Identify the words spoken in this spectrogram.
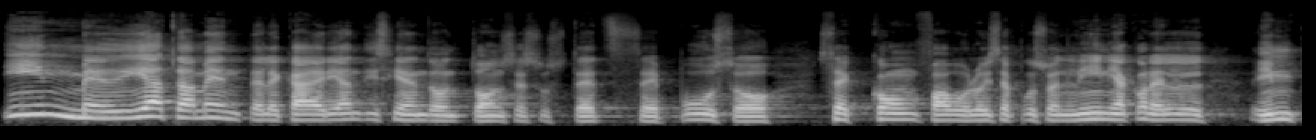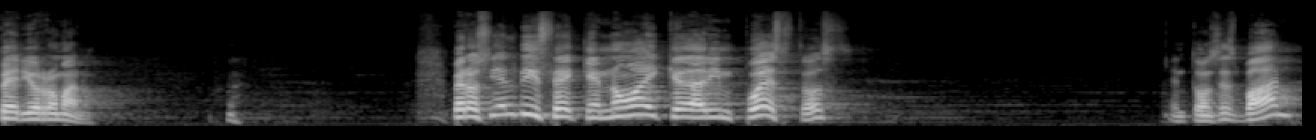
inmediatamente le caerían diciendo, entonces usted se puso, se confabuló y se puso en línea con el imperio romano. Pero si él dice que no hay que dar impuestos, entonces van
